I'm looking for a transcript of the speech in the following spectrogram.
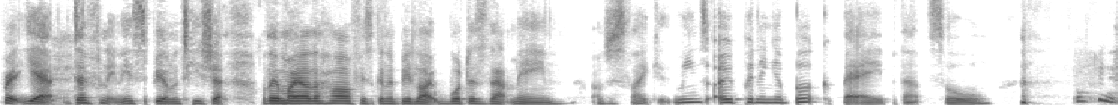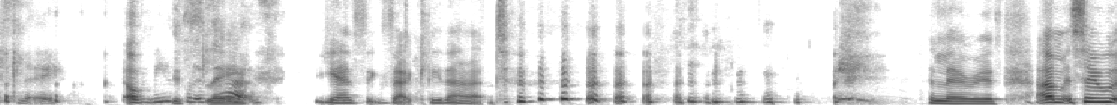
but yeah, definitely needs to be on a t-shirt. Although my other half is gonna be like, what does that mean? I'm just like, it means opening a book, babe. That's all. Obviously, it means what Obviously. Yes, exactly that. Hilarious. Um, so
